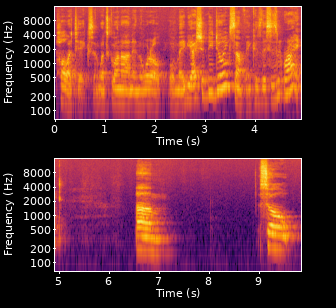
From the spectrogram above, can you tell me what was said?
politics and what's going on in the world. Well, maybe I should be doing something because this isn't right. Um, so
